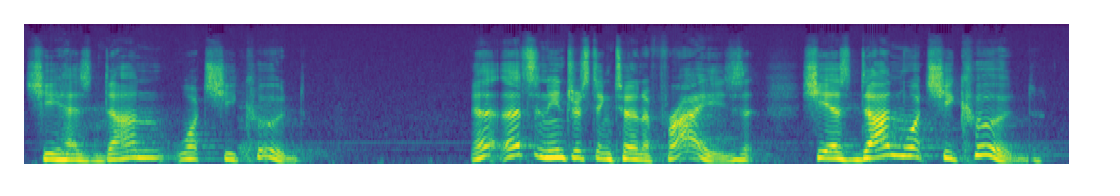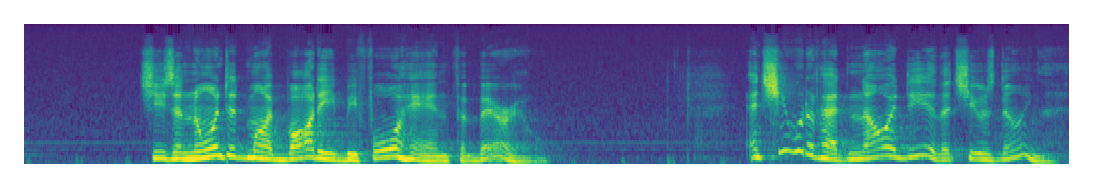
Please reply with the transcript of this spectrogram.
She has done what she could. Now, that's an interesting turn of phrase. She has done what she could. She's anointed my body beforehand for burial. And she would have had no idea that she was doing that.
